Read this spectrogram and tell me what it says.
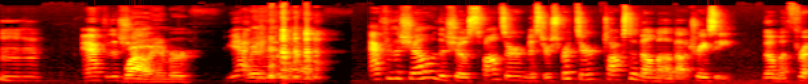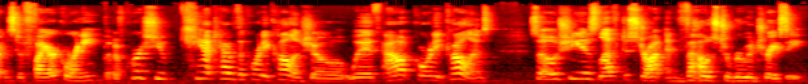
hmm After the show. Wow, Amber. Yeah. Way to get mad. After the show, the show's sponsor, Mr. Spritzer, talks to Velma about Tracy. Velma threatens to fire Corny, but of course you can't have the Corny Collins show without Corny Collins, so she is left distraught and vows to ruin Tracy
